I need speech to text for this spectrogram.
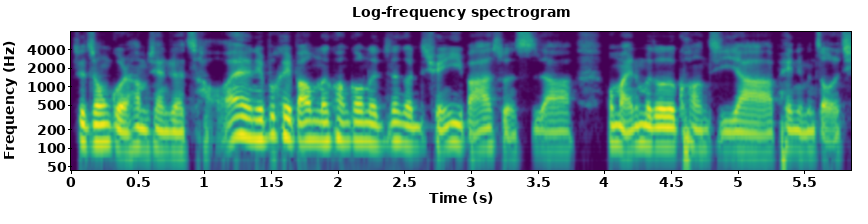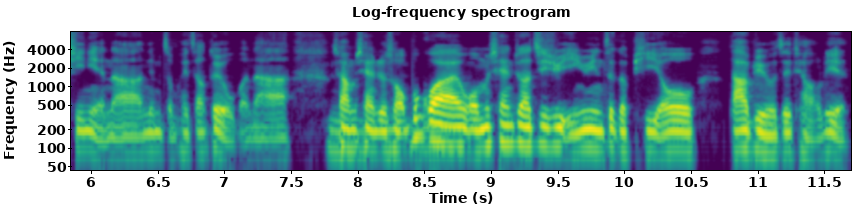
所以中国人他们现在就在吵：哎，你不可以把我们的矿工的那个权益把它损失啊！我买那么多的矿机啊，陪你们走了七年啊，你们怎么可以这样对我们啊？所以他们现在就说：不管，我们现在就要继续营运这个 POW 这条链。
